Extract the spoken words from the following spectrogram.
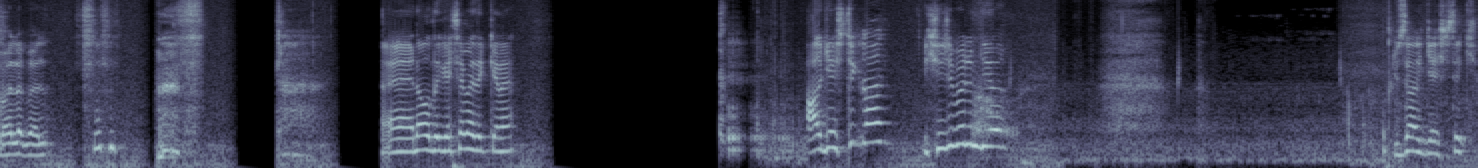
Böyle böyle. Eee ne oldu geçemedik gene. Aa geçtik lan. İkinci bölüm diyor. Güzel geçtik.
